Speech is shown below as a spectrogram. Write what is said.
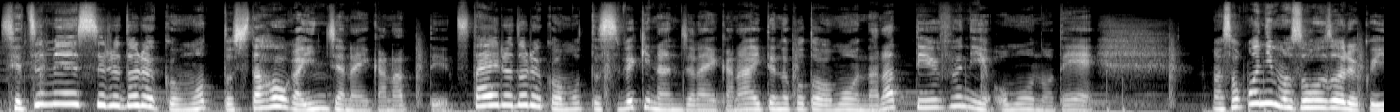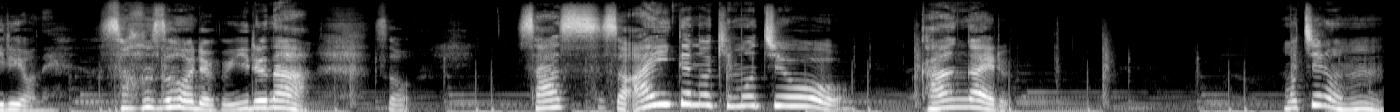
説明する努力をもっとした方がいいんじゃないかなって伝える努力をもっとすべきなんじゃないかな相手のことを思うならっていうふうに思うので、まあ、そこにも想像力いるよね。想像力いるな。そう。さす、そう、相手の気持ちを考える。もちろん、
